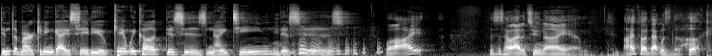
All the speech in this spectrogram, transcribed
Didn't the marketing guys say to you, "Can't we call it This is 19? This is." Well, I, this is how out of tune I am. I thought that was the hook.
